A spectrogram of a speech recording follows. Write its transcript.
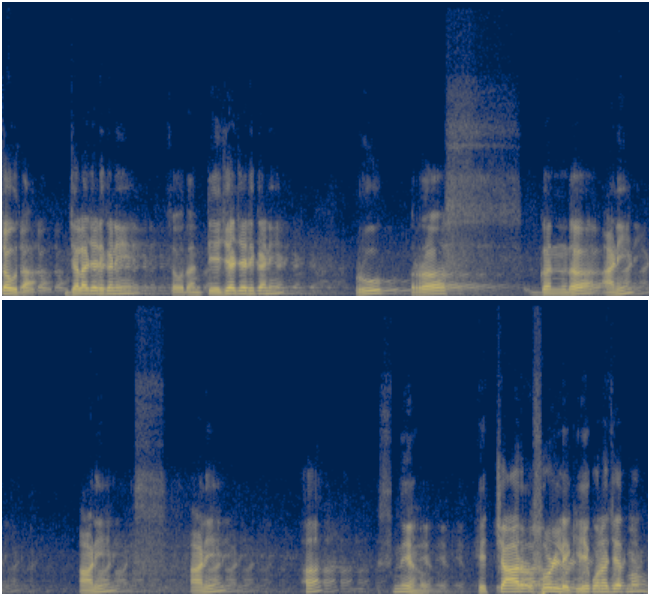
चौदा. जलाच्या ठिकाणी चौदा. आणि तेजाच्या ठिकाणी रूप रस गंध आणि आणि आणि हा स्नेह. हे चार सोडले की हे कोणाचे आहेत मग?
